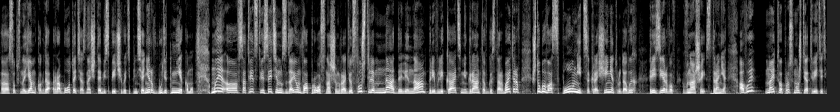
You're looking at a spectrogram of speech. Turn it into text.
э, собственно, яму, когда работать, а значит обеспечивать пенсионеров будет некому. Мы э, в соответствии с этим задаем вопрос нашим радиослушателям, надо ли нам привлекать мигрантов-гастарбайтеров, чтобы восполнить сокращение трудовых резервов в нашей стране. А вы на этот вопрос можете ответить,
